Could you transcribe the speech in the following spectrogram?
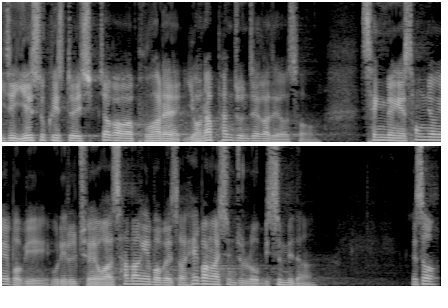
이제 예수 그리스도의 십자가와 부활에 연합한 존재가 되어서 생명의 성령의 법이 우리를 죄와 사망의 법에서 해방하신 줄로 믿습니다. 그래서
